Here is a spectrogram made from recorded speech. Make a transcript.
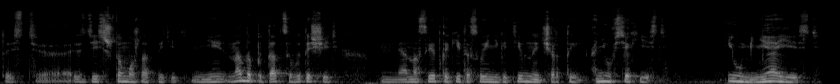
то есть э, здесь что можно отметить? Не надо пытаться вытащить на свет какие-то свои негативные черты. Они у всех есть. И у меня есть.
